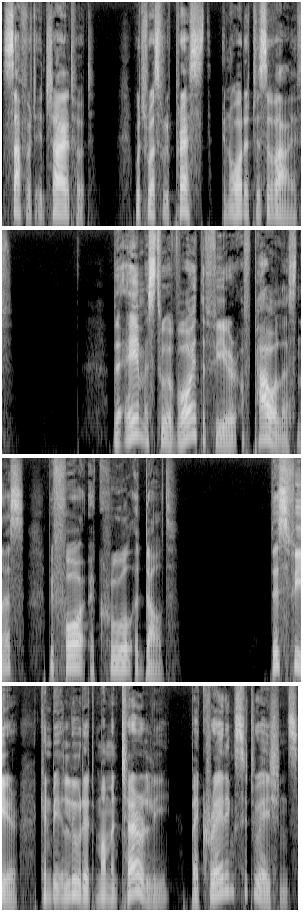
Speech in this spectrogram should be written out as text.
suffered in childhood, which was repressed in order to survive. The aim is to avoid the fear of powerlessness before a cruel adult. This fear can be eluded momentarily by creating situations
